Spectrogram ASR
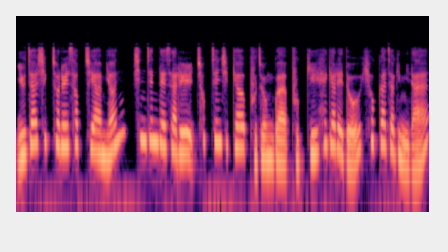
유자 식초를 섭취하면 신진대사를 촉진시켜 부종과 붓기 해결에도 효과적입니다.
